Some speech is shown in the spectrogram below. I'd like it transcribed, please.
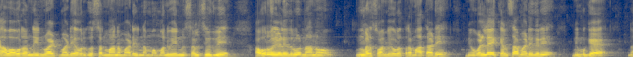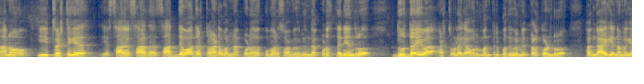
ನಾವು ಅವರನ್ನು ಇನ್ವೈಟ್ ಮಾಡಿ ಅವ್ರಿಗೂ ಸನ್ಮಾನ ಮಾಡಿ ನಮ್ಮ ಮನವಿಯನ್ನು ಸಲ್ಲಿಸಿದ್ವಿ. ಅವರು ಹೇಳಿದರು, ನಾನು ಕುಮಾರಸ್ವಾಮಿ ಅವ್ರ ಹತ್ರ ಮಾತಾಡಿ, ನೀವು ಒಳ್ಳೆಯ ಕೆಲಸ ಮಾಡಿದಿರಿ. ನಿಮಗೆ ನಾನು ಈ ಟ್ರಸ್ಟಿಗೆ ಸಾಧ ಸಾಧ್ಯವಾದಷ್ಟು ಹಣವನ್ನು ಕೊಡ, ಕುಮಾರಸ್ವಾಮಿ ಅವರಿಂದ ಕೊಡಿಸ್ತೇನೆ ಅಂದರು. ದುರ್ದೈವ, ಅಷ್ಟರೊಳಗೆ ಅವರು ಮಂತ್ರಿ ಪದವಿಯನ್ನು ಕಳ್ಕೊಂಡ್ರು. ಹಾಗಾಗಿ ನಮಗೆ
